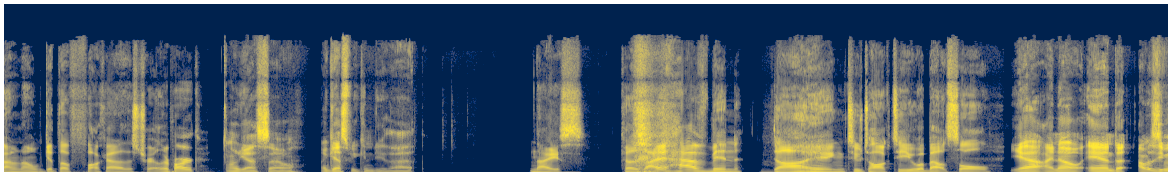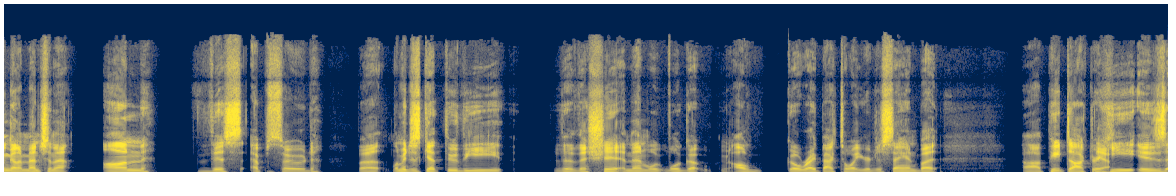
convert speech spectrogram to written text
I don't know, get the fuck out of this trailer park? I guess so. I guess we can do that. Nice. Because I have been dying to talk to you about Soul. Yeah, I know. And I was even going to mention that on this episode, but let me just get through the the the shit and then we'll we'll go I'll go right back to what you were just saying, but uh, Pete Docter, Yeah. he is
